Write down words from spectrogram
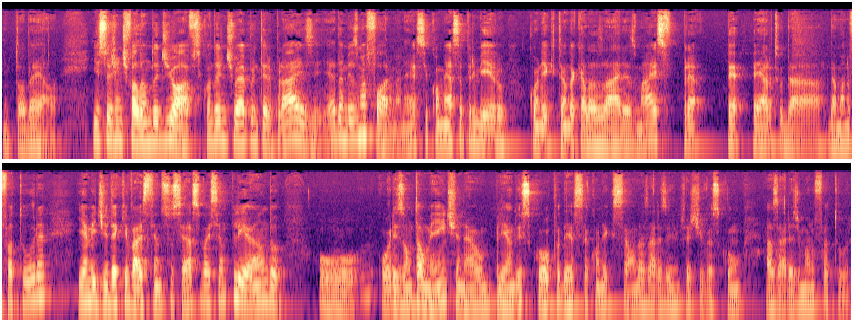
em toda ela. Isso a gente falando de Office. Quando a gente vai para o Enterprise, é da mesma forma. Né? Se começa primeiro conectando aquelas áreas mais perto da, da manufatura e à medida que vai tendo sucesso, vai se ampliando o, horizontalmente, né, ampliando o escopo dessa conexão das áreas administrativas com as áreas de manufatura.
